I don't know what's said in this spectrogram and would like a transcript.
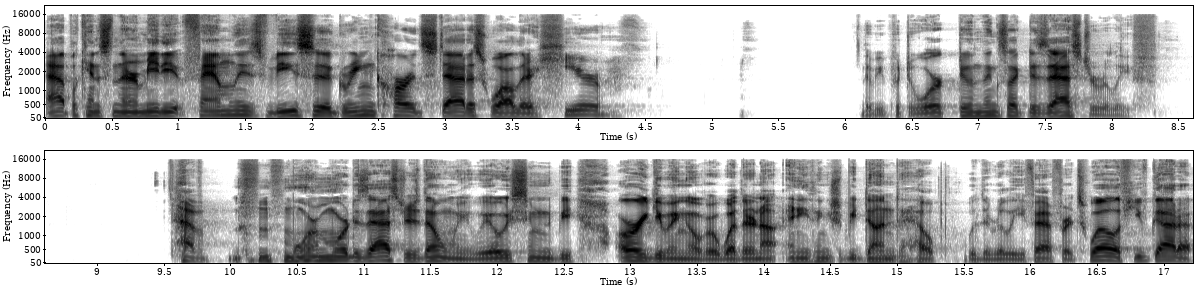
applicants and their immediate families, visa, green card status while they're here. They'll be put to work doing things like disaster relief. Have more and more disasters, don't we? We always seem to be arguing over whether or not anything should be done to help with the relief efforts. Well, if you've got a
